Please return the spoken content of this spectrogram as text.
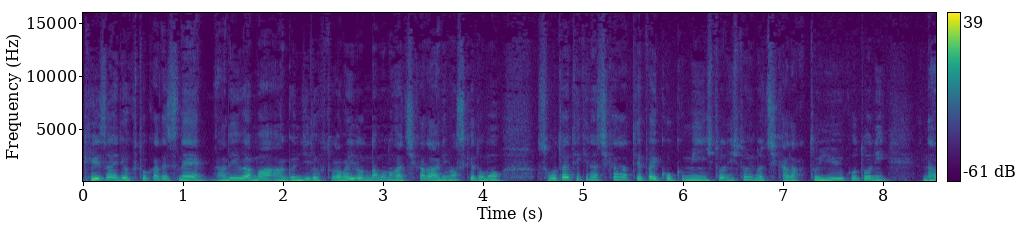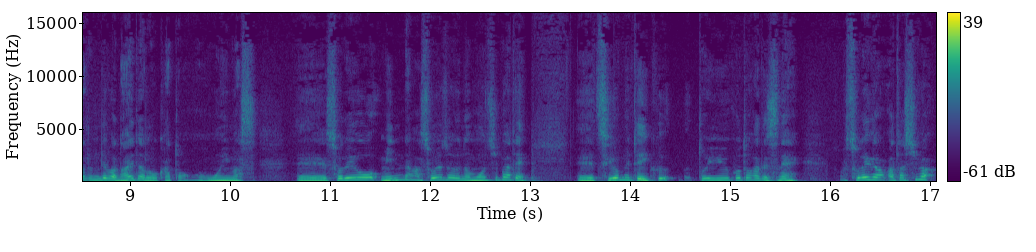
経済力とかですねあるいはまあ軍事力とか、まあ、いろんなものが力ありますけども相対的な力ってやっぱり国民一人一人の力ということになるんではないだろうかと思います。え、それをみんながそれぞれの持ち場で、え、強めていくということがですねそれが私は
